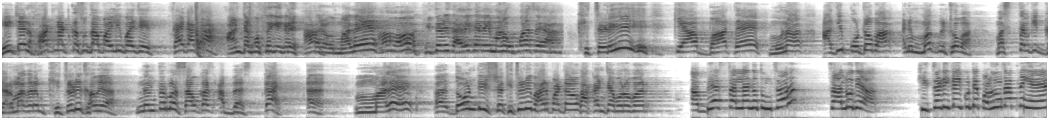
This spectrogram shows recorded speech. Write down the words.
हिट अँड हॉट नाटकं सुद्धा पाहिली पाहिजेत. काय काका? आणि पुस्तक इकडे. हा. माले हा, हा. खिचडी झाली का नाही? मला उपास आहे. आज. खिचडी? क्या बात है. मोना आधी पोटोबा आणि मग विठोबा मस्तपैकी गरमागरम खिचडी खाऊया. नंतर मग सावकाश अभ्यास. काय? अ, माले अ, दोन डिश खिचडी बाहेर पाठव. काकांच्या बरोबर. अभ्यास चाललाय ना तुमचा? चालू द्या. खिचडी काही कुठे पळून जात नाहीये.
